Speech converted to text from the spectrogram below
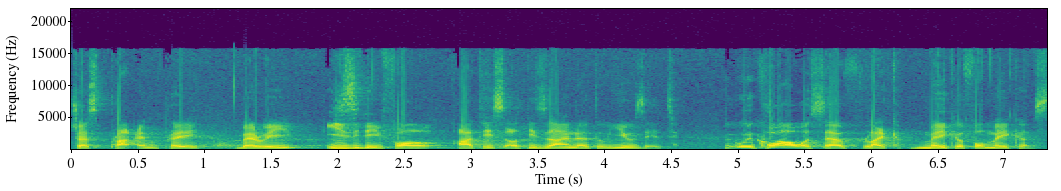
just plug and play very easily for artists or designer to use it. We call ourselves like maker for makers.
